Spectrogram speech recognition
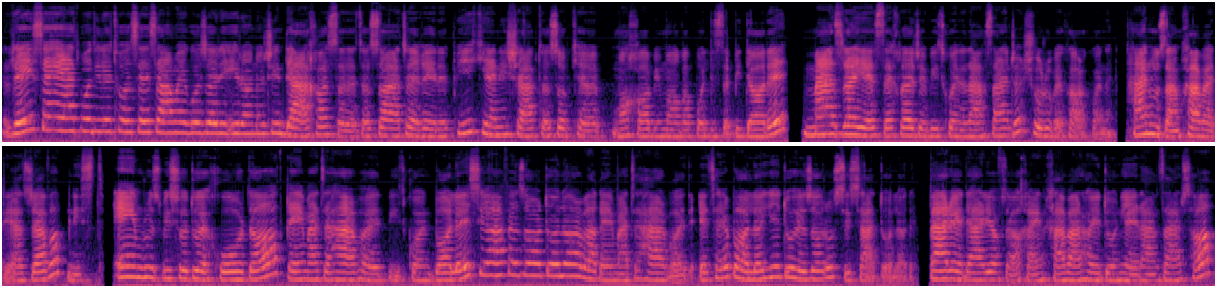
رئیس هیئت مدیره توسعه سرمایه گذاری ایران و چین درخواست داده تا ساعت غیر peak یعنی شب تا صبح که ما خوابیم آقا پلیس بیداره مزرعه استخراج بیت کوین رفسنجان شروع به کار کنه. هنوزم خبری از جواب نیست. امروز 22 خرداد قیمت هر واحد بیت کوین بالای 37000 دلار و قیمت هر واحد اتر بالای 2300 دلاره. برای دریافت آخرین خبرهای دنیای رمزارزها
